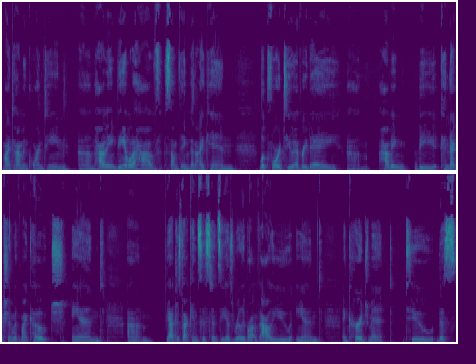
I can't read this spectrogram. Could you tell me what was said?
my time in quarantine. Um, having being able to have something that I can look forward to every day, um, having the connection with my coach, and um, yeah, just that consistency has really brought value and encouragement to this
